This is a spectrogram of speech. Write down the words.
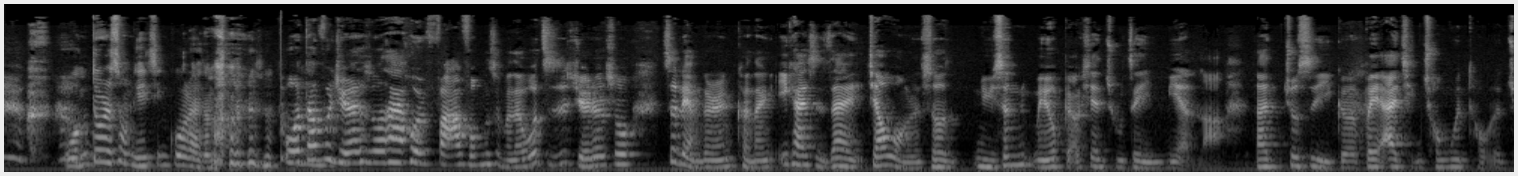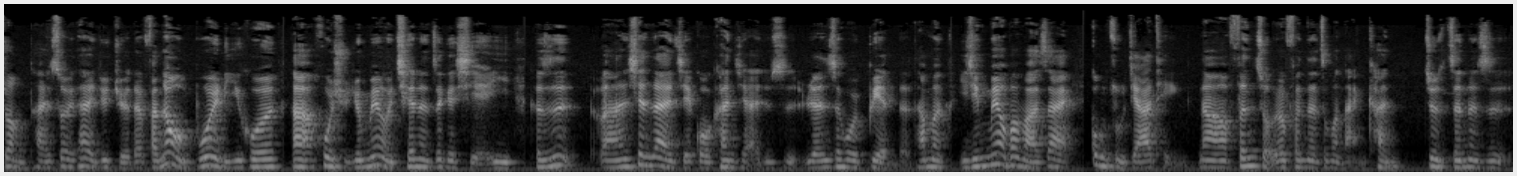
我们都是从年轻过来的嘛。我倒不觉得说她会发疯什么的，我只是觉得说这两个人可能一开始在交往的时候，女生没有表现出这一面啦，她就是一个被爱情冲昏头的状态，所以她也就觉得反正我们不会离婚，那或许就没有签了这个协议。可是反正现在的结果看起来就是人是会变的。他们已经没有办法再共组家庭，那分手又分的这么难看，就真的是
